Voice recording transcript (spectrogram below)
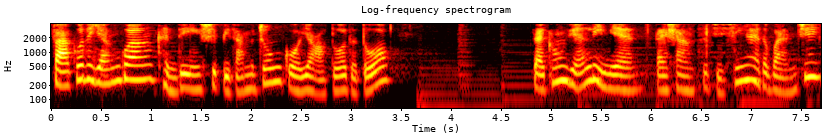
法国的阳光肯定是比咱们中国要多得多。在公园里面带上自己心爱的玩具，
